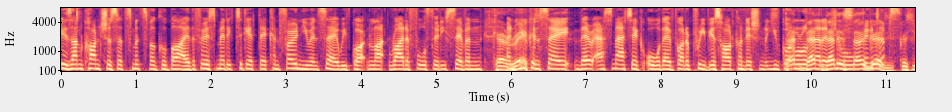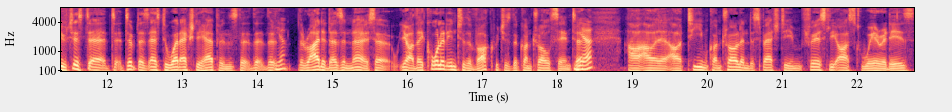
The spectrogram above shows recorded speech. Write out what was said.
is unconscious at Smithsville by the first medic to get there can phone you and say, We've got rider 437. And you can say they're asthmatic or they've got a previous heart condition. You've got all of that, at that your is so good fingertips. because you've just uh, t- tipped us as to what actually happens. The the, the, Yeah. the rider doesn't know. So yeah, they call it into the VOC, which is the control center. Yeah. Our, our our team, control and dispatch team, firstly asks where it is,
